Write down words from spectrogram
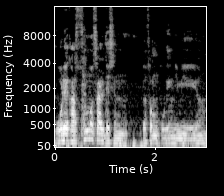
올해 가 20살 되신 여성 고객님이에요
